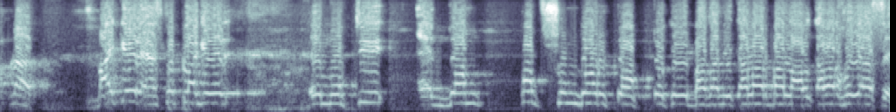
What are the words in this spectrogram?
আপনার বাইকের স্পার্ক প্লাগের এই মুখটি একদম খুব সুন্দর টকটকে বাদামি কালার বা লাল কালার হয়ে আছে।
